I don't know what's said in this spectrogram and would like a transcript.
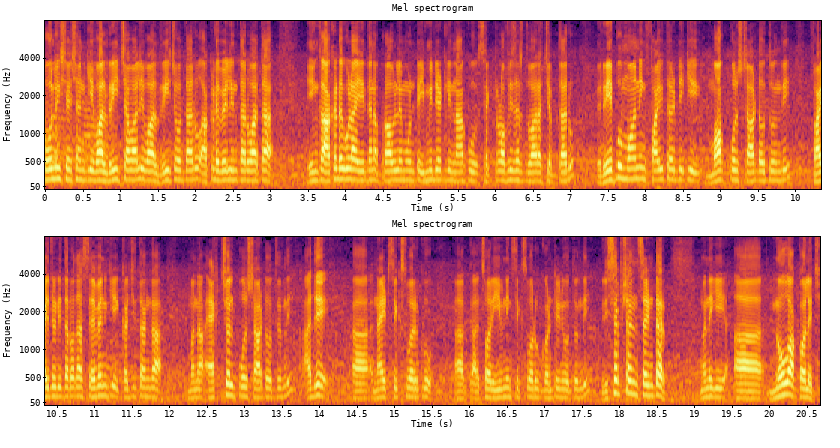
పోలింగ్ స్టేషన్కి వాళ్ళు రీచ్ అవ్వాలి వాళ్ళు రీచ్ అవుతారు. అక్కడ వెళ్ళిన తర్వాత ఇంకా అక్కడ కూడా ఏదైనా ప్రాబ్లం ఉంటే ఇమీడియట్లీ నాకు సెక్టర్ ఆఫీసర్స్ ద్వారా చెప్తారు. రేపు మార్నింగ్ ఫైవ్ థర్టీకి మాక్ పోల్ స్టార్ట్ అవుతుంది. ఫైవ్ థర్టీ తర్వాత సెవెన్కి ఖచ్చితంగా మన యాక్చువల్ పోల్ స్టార్ట్ అవుతుంది. అదే నైట్ సిక్స్ వరకు సారీ ఈవినింగ్ సిక్స్ వరకు కంటిన్యూ అవుతుంది. రిసెప్షన్ సెంటర్ మనకి నోవా కాలేజ్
